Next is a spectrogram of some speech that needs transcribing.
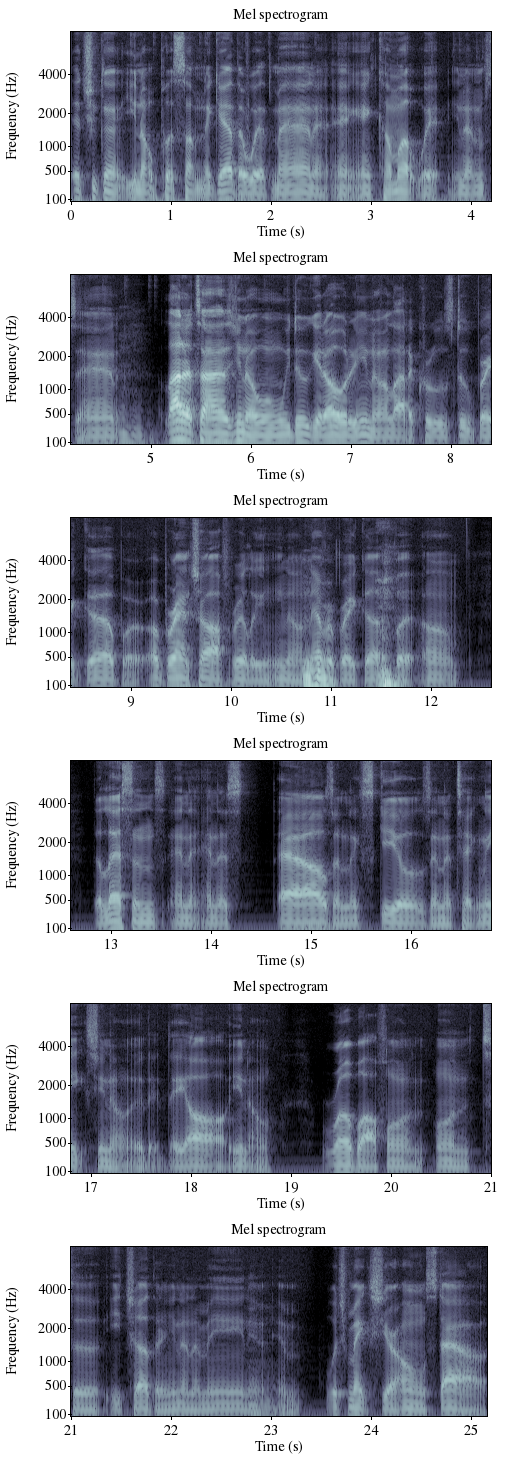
that you can, you know, put something together with, man, and, and, and come up with. You know what I'm saying? A lot of times, you know, when we do get older, you know, a lot of crews do break up or, or branch off, really, you know, never break up. But um, the lessons and and the styles and the skills and the techniques, you know, they, they all, you know, rub off on on to each other. You know what I mean? And, and which makes your own style.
